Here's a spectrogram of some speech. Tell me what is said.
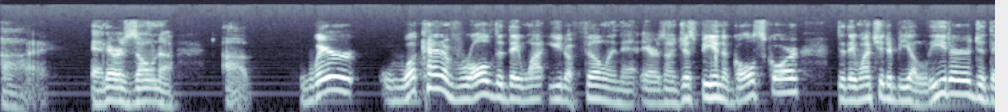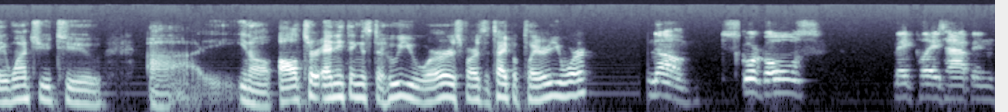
uh, at Arizona. Uh, where what kind of role did they want you to fill in at Arizona? Just being a goal scorer? Did they want you to be a leader? Did they want you to, uh, you know, alter anything as to who you were as far as the type of player you were? No, score goals, make plays happen,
